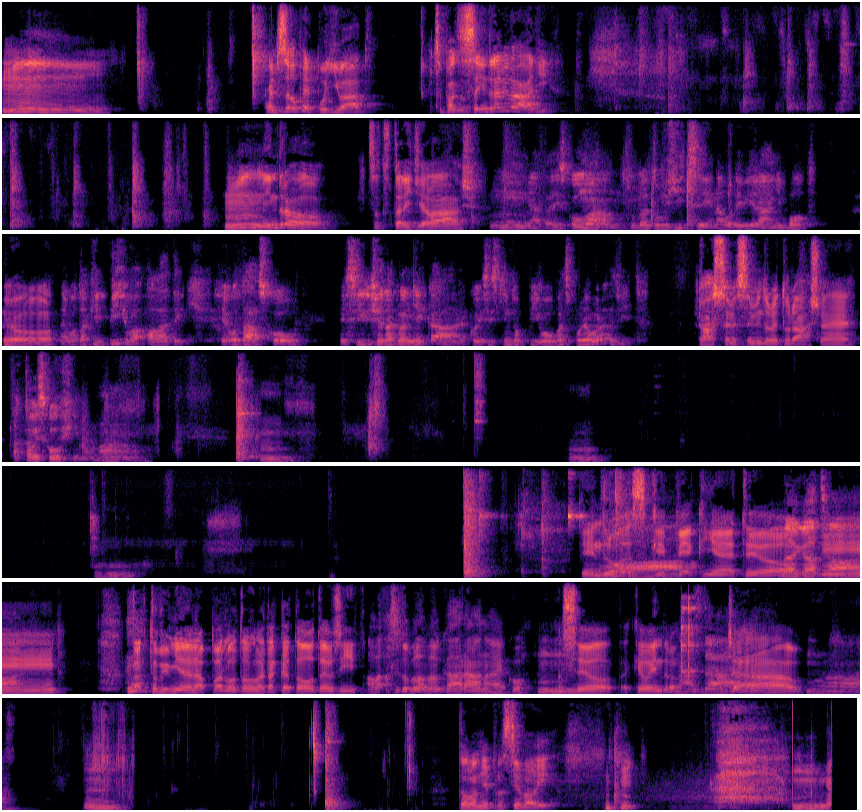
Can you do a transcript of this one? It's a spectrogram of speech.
Hmm. Jdem se opět podívat, co pak zase Indra vyvádí. Hmm, Indro, co to tady děláš? Hmm, já tady zkoumám tuhle tu lžíci na odevírání bod. Jo, Nebo taky píva, ale teď je otázkou, jestli když je takhle měkká, jako jestli s tím to pivo vůbec půjde odevřít. já si myslím, Indro, že to dáš, ne? Tak to vyzkoušíme. No. Hmm. Hmm. Hmm. Indro, Wow. hezky, pěkně, ty jo. Mega tak. Mm. Tak to by mě nenapadlo tohle, takhle to otevřít. Ale asi to byla velká rána, jako. Hmm. Asi jo, tak jo, Indro. Nazdar. Čau. Hmm. Tohle mě prostě baví. Hmm.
